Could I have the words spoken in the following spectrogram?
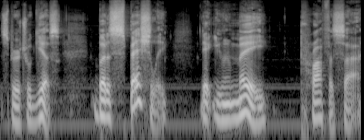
spiritual gifts, but especially that you may prophesy.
